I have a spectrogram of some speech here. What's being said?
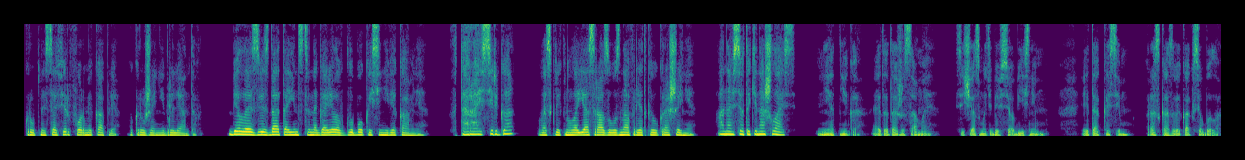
Крупный сафир в форме капли, в окружении бриллиантов. Белая звезда таинственно горела в глубокой синеве камня. «Вторая серьга?» — воскликнула я, сразу узнав редкое украшение. «Она все таки нашлась». «Нет, Ника, это та же самая. Сейчас мы тебе все объясним. Итак, Касим, рассказывай, как все было».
